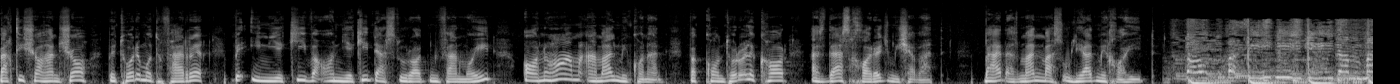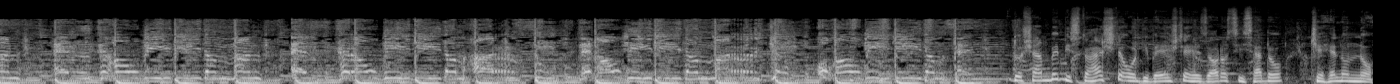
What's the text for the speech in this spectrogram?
وقتی شاهنشاه به طور متفرق به این یکی و آن یکی دستورات میفرمایید آنها هم عمل می‌کنند و کنترل کار از دست خارج می شود بعد از من مسئولیت می خواهید من التهابی دیدم من اضطرابی دیدم هر سو نقابی دیدم مرگ عقابی دیدم دوشنبه 28 اردیبهشت 1349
